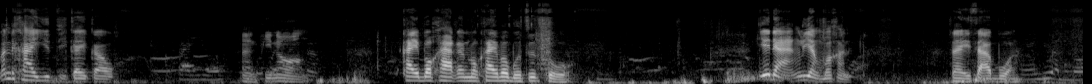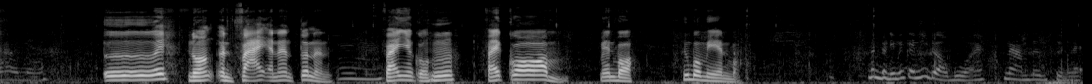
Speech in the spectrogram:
มันใครอยู่ติไก่เก่าไก่อยู่อ่านพี่น้องใครบ่คากันบ่ใครบ่เบิดสุดโตยายด่างเลี้ยงบ่คันใส่สาบัว แม่ยวนน้องอะไร เนี่ยเอ้ยน้องอันไฟอันนั้นต้นนั้นอืมไฟหยังก็ฮือไฟกอม แม่นบ่ถึงบ่แม่นบ่มันเดี๋ยวนี้มันก็มีดอกบัวน้ำเริ่มขึ้นแล้ว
